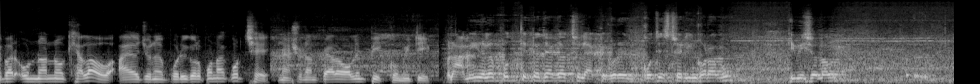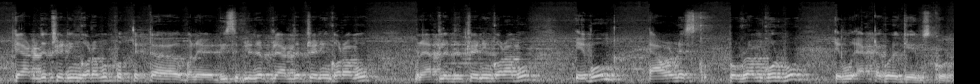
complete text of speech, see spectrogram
এবার অন্যান্য খেলাও আয়োজনের পরিকল্পনা করছে ন্যাশনাল প্যারা অলিম্পিক কমিটি। মানে আমি হলো প্রত্যেকটা জায়গা ছিল একটা করে কোচেস ট্রেনিং করাবো ডিভিশনাল প্লেয়ারদের ট্রেনিং করাবো, প্রত্যেকটা মানে ডিসিপ্লিনের প্লেয়ারদের ট্রেনিং করাবো। মানে অ্যাথলেটের ট্রেনিং করাবো এবং অ্যাওয়ারনেস প্রোগ্রাম করব এবং একটা করে গেমস করব।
